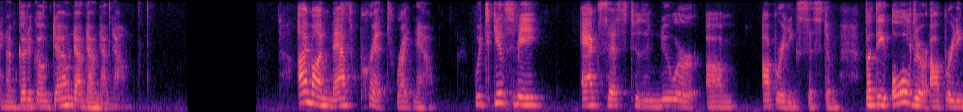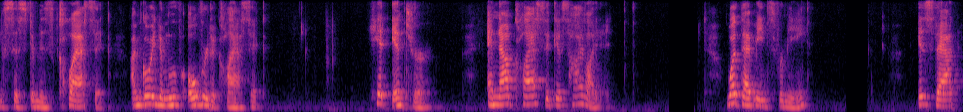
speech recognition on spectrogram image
and I'm going to go down, down, down, down, down. I'm on MathPrint right now, which gives me access to the newer um, operating system, but the older operating system is Classic. I'm going to move over to Classic, hit enter, and now Classic is highlighted. What that means for me is that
